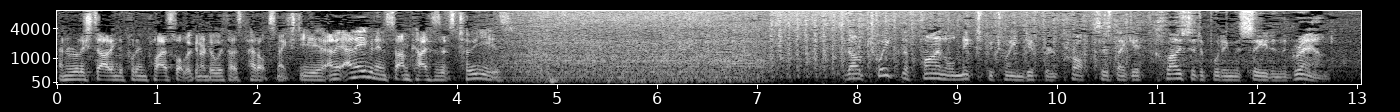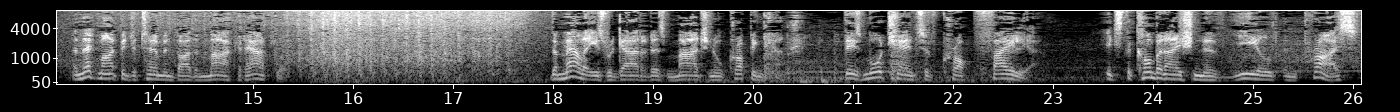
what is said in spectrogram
and really starting to put in place what we're going to do with those paddocks next year. And, and even in some cases, it's two years. They'll tweak the final mix between different crops as they get closer to putting the seed in the ground, and that might be determined by the market outlook. The Mallee is regarded as marginal cropping country there's more chance of crop failure. It's the combination of yield and price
